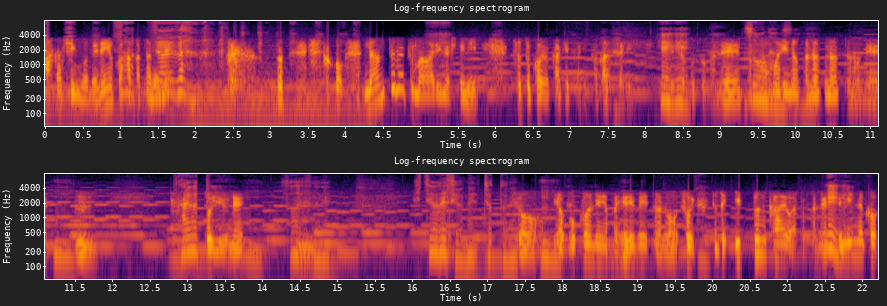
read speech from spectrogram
赤信号でね、よく博多でね。こう、なんとなく周りの人にちょっと声をかけたりかかったりええ。ええしたことがね、そうなんですあんまりなんかなくなったので、うん。うん。会話というね。うんそうですよね、必要ですよねちょっとね。そう。ん。いや、僕はね、やっぱりエレベーターの、そういう、ちょっと1分会話とかね、ええ。でみんなこう、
